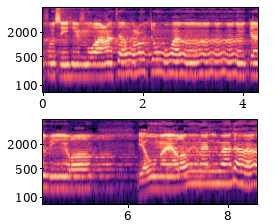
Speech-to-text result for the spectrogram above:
أنفسهم وعتوا عتوا كبيرا يوم يرون الملائكة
